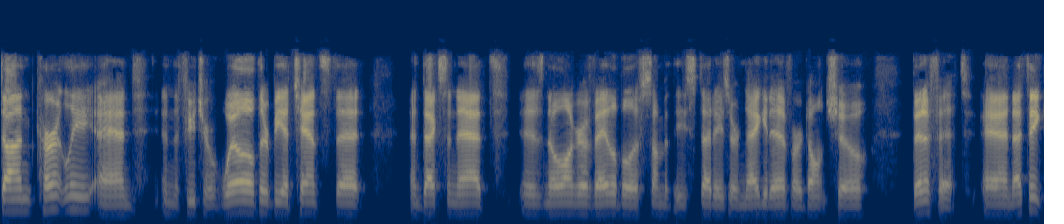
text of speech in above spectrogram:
done currently and in the future. Will there be a chance that andexanet is no longer available if some of these studies are negative or don't show benefit? And I think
